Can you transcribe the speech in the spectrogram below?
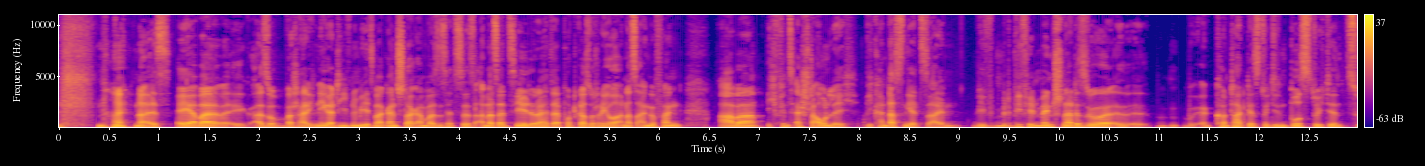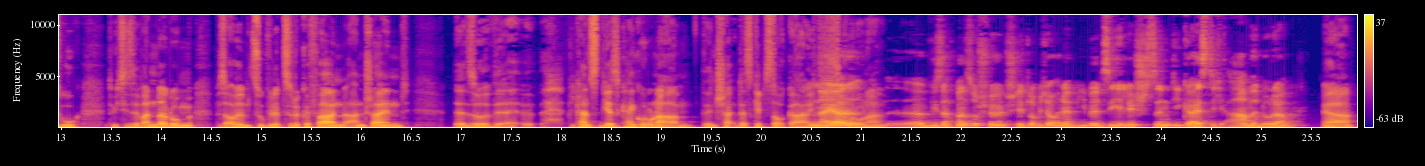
Nein, nice. Hey, aber also wahrscheinlich negativ nehme ich jetzt mal ganz stark an, weil sonst hättest du das anders erzählt oder hätte der Podcast wahrscheinlich auch anders angefangen. Aber ich find's erstaunlich. Wie kann das denn jetzt sein? Wie, mit wie vielen Menschen hattest du äh, Kontakt jetzt durch den Bus, durch den Zug, durch diese Wanderung, bist auch mit dem Zug wieder zurückgefahren anscheinend? Also, äh, wie kannst du jetzt kein Corona haben? Das gibt's doch gar nicht, Naja, äh, wie sagt man so schön, steht glaube ich auch in der Bibel, seelisch sind die geistig Armen, oder? Ja,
